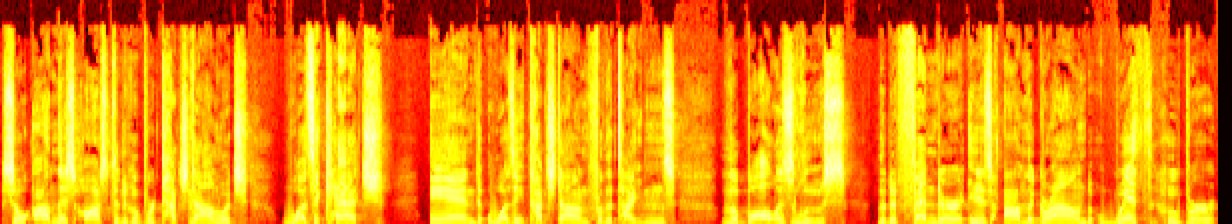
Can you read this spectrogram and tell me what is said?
So on this Austin Hooper touchdown, which was a catch and was a touchdown for the Titans, the ball is loose. The defender is on the ground with Hooper,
